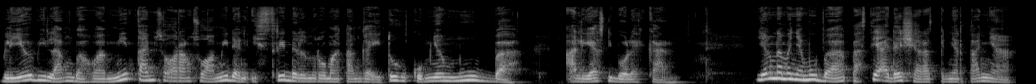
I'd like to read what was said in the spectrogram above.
beliau bilang bahwa me time seorang suami dan istri dalam rumah tangga itu hukumnya mubah alias dibolehkan. Yang namanya mubah pasti ada syarat penyertanya.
